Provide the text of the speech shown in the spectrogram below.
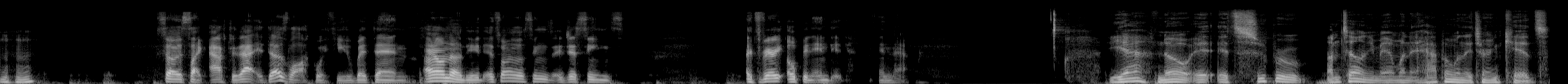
Mm-hmm. So it's like after that, it does lock with you. But then I don't know, dude. It's one of those things. It just seems it's very open ended in that. Yeah, no, it, it's super. I'm telling you, man. When it happened, when they turned kids,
